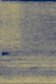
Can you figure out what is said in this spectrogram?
Christ.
